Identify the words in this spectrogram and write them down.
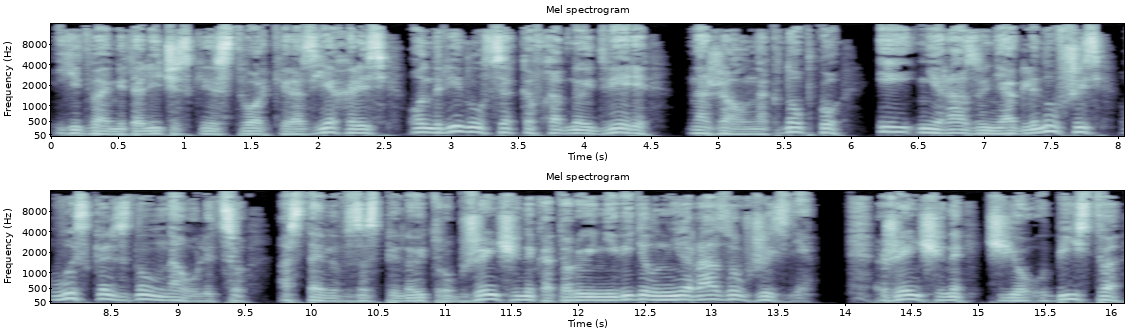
Едва металлические створки разъехались, он ринулся ко входной двери, нажал на кнопку и, ни разу не оглянувшись, выскользнул на улицу, оставив за спиной труп женщины, которую не видел ни разу в жизни. Женщины, чье убийство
